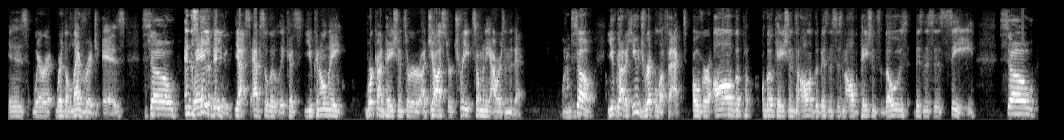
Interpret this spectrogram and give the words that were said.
is where where the leverage is. Mm-hmm. So and the when, scalability. Yes, absolutely, because you can only work on patients or adjust or treat so many hours in the day. 100%. So you've got a huge ripple effect over all the p- locations, all of the businesses, and all the patients those businesses see. So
